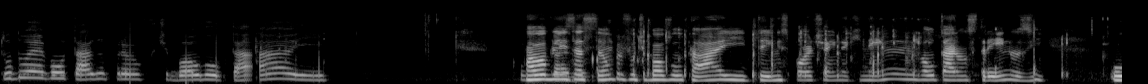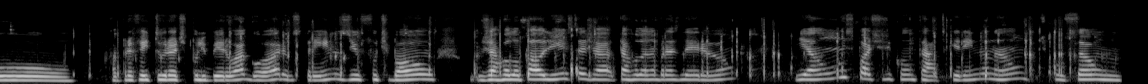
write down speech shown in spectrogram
tudo é voltado para o futebol voltar e. Uma mobilização para o futebol voltar e tem esporte ainda que nem voltaram os treinos e o a prefeitura tipo liberou agora os treinos e o futebol já rolou paulista, já tá rolando brasileirão e é um esporte de contato, querendo ou não, tipo, são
